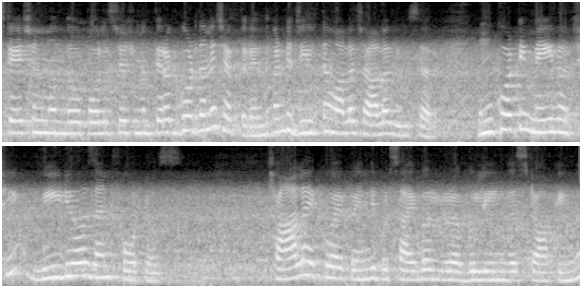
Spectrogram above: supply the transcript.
స్టేషన్ ముందో పోలీస్ స్టేషన్ ముందు తిరగకూడదనే చెప్తారు. ఎందుకంటే జీవితం వల్ల చాలా చూశారు. ఇంకోటి మెయిన్ వచ్చి వీడియోస్ అండ్ ఫొటోస్. చాలా ఎక్కువైపోయింది ఇప్పుడు సైబర్ బుల్లింగ్ స్టాకింగ్.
